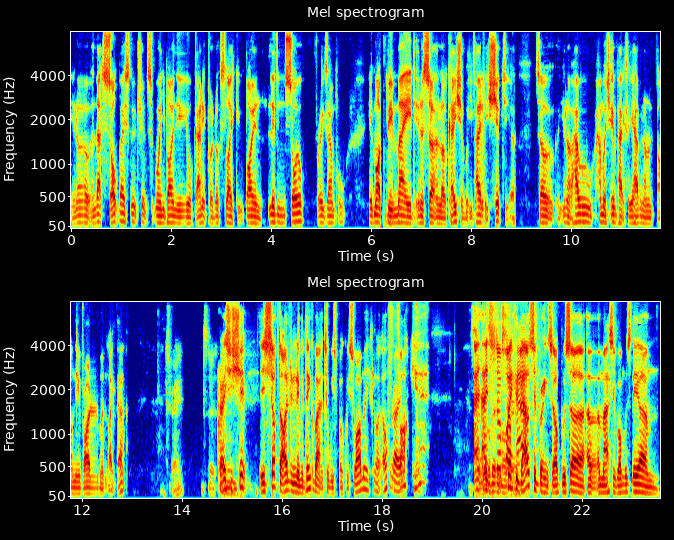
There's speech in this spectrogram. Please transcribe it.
You know, and that's salt-based nutrients. When you're buying the organic products, like buying living soil, for example, it might be made in a certain location, but you've had it shipped here. So you know how how much impact are you having on on the environment like that? That's right. It's a- I Crazy mean, shit. It's stuff that I didn't even think about until we spoke with Swami. Like, oh Right. fuck yeah. it's And, little and bit stuff more- like something else it brings up was uh, a, a massive one was the um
